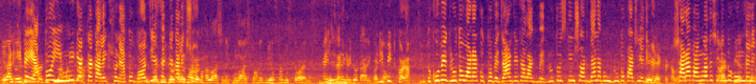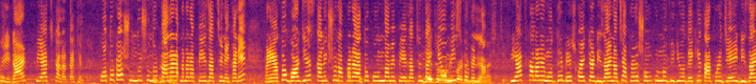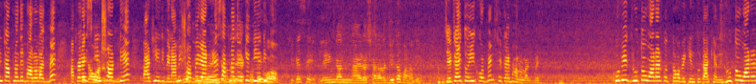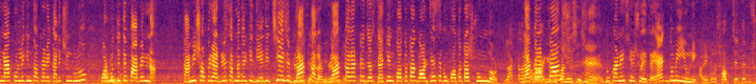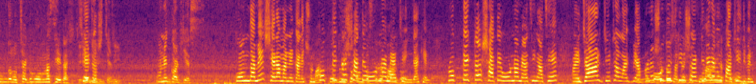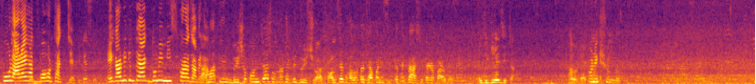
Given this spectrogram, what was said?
জি। এটা এত ইউনিক একটা কালেকশন এত গর্জিয়াস একটা কালেকশন ভালো আসে না খোলা আসছে অনেক ভিউয়ার্সটা বুঝতে পারে না এই যে দেখেন। ভিডিওটা আরেকবার রিপিট করা। তো খুবই দ্রুত অর্ডার করতে হবে যার যেটা লাগবে দ্রুত স্ক্রিনশট দেন এবং দ্রুত পাঠিয়ে দিবেন। সারা বাংলাদেশে কিন্তু হোম ডেলিভারি ডার্ক পেঁয়াজ কালার দেখেন। কতটা সুন্দর সুন্দর কালার আপনারা পেয়ে যাচ্ছেন এখানে। মানে এত গর্জিয়াস কালেকশন আপনারা এত কম দামে পেয়ে যাচ্ছেন তাই কেউ মিস করবেন না। পেঁয়াজ কালারের মধ্যে বেশ কয়েকটা ডিজাইন আছে আপনারা সম্পূর্ণ ভিডিও দেখে তারপরে যেই ডিজাইনটা আপনাদের ভালো লাগবে আপনারা স্ক্রিনশট দিয়ে পাঠিয়ে দিবেন। আমি শপের অ্যাড্রেস আপনাদেরকে দিয়ে দিব। ঠিক আছে? লেহেঙ্গা নায়রা সারারা যেটা বানাবেন। যেটাই তৈরি করবেন সেটাই ভালো লাগবে। খুবই দ্রুত অর্ডার করতে হবে কিন্তু দেখেন দ্রুত অর্ডার না করলে কিন্তু আপনার এই কালেকশনগুলো পরবর্তীতে পাবেন না। তা আমি শপের অ্যাড্রেস আপনাদেরকে দিয়ে দিচ্ছি এই যে ব্ল্যাক কালার ব্ল্যাক কালারটা জাস্ট দেখেন কতটা গর্জিয়াস এবং কতটা সুন্দর। ব্ল্যাক কালারটা হয়ে। দোকানেই শেষ হয়ে যায় একদমই ইউনিক আর এগুলো সবচেয়ে সুন্দর হচ্ছে একদম ওড়না সেট আসছে। সেট আসছে। অনেক গর্জিয়াস কম দামে সেরা মানের কালেকশন প্রত্যেকটার 250 সাথে ওড়না ম্যাচিং দেখেন। প্রত্যেকটার সাথে ওড়না ম্যাচিং আছে। মানে যার যেটা লাগবে আপনারা শুধু স্ক্রিনশট দিবেন এবং পাঠিয়ে দিবেন। ফুল আড়াই হাত বহর থাকছে। ঠিক আছে। এই কারণে কিন্তু একদমই মিস করা যাবে না। জামা তিন দুইশো পঞ্চাশ ওড়না থাকবে দুইশো। আর ফলসের ভালোটা জাপানি সিটটা থাকবে আশি টাকা পার গজ এই যে গিলেজিটা। ভালোটা অনেক সুন্দর।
